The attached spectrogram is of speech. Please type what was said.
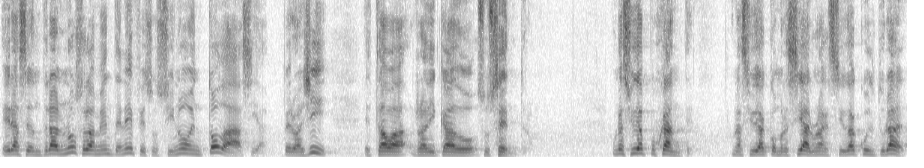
era central no solamente en Éfeso, sino en toda Asia, pero allí estaba radicado su centro. Una ciudad pujante, una ciudad comercial, una ciudad cultural.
